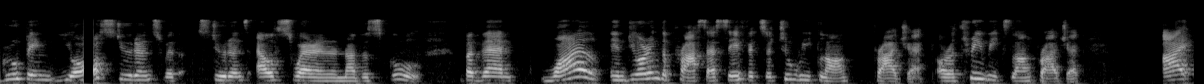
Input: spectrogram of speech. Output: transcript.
grouping your students with students elsewhere in another school. But then while enduring the process, say if it's a two week long project or a three weeks long project, I,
